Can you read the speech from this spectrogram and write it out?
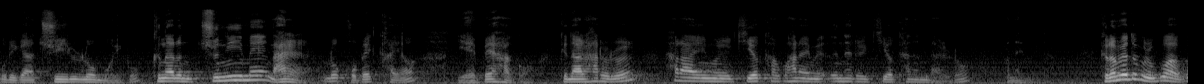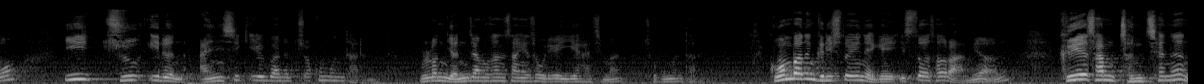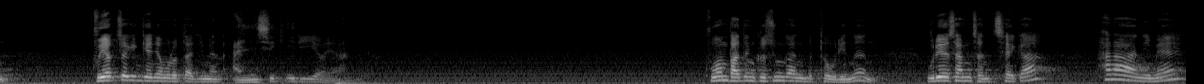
우리가 주일로 모이고 그날은 주님의 날로 고백하여 예배하고 그날 하루를 하나님을 기억하고 하나님의 은혜를 기억하는 날로 보냅니다. 그럼에도 불구하고 이 주일은 안식일과는 조금은 다릅니다. 물론 연장선상에서 우리가 이해하지만 조금은 다릅니다. 구원받은 그리스도인에게 있어서라면 그의 삶 전체는 구약적인 개념으로 따지면 안식일이어야 합니다. 구원받은 그 순간부터 우리는 우리의 삶 전체가 하나님의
